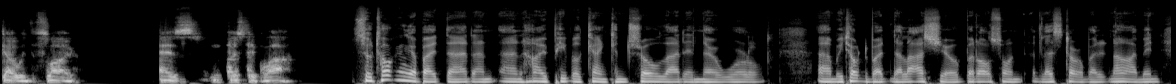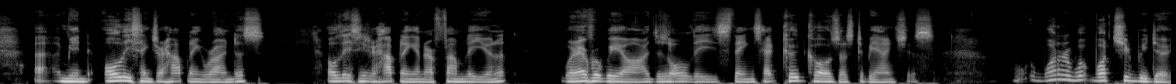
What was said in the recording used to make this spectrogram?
go with the flow, as most people are. So talking about that and, and how people can control that in their world, um, we talked about in the last show, but also in, let's talk about it now. I mean, uh, I mean, all these things are happening around us. All these things are happening in our family unit. Wherever we are, there's all these things that could cause us to be anxious. What are what, what should we do?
